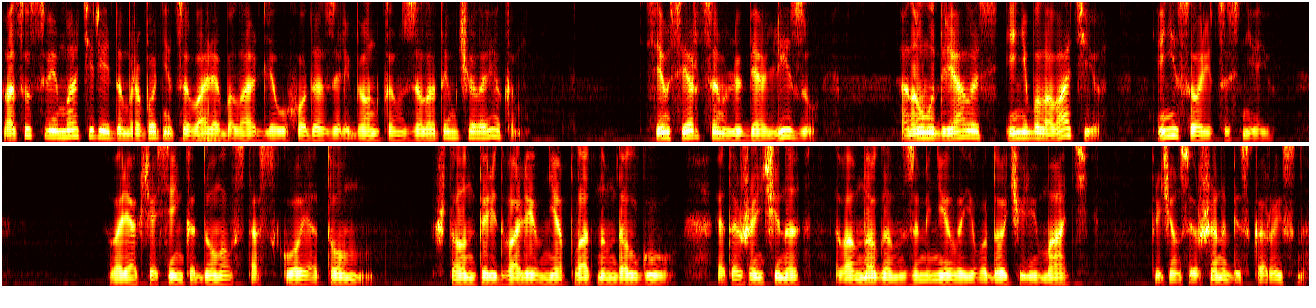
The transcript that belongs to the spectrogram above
В отсутствие матери домработница Валя была для ухода за ребенком золотым человеком. Всем сердцем, любя Лизу, она умудрялась и не баловать ее, и не ссориться с нею. Варяг частенько думал с тоской о том, что он перед Валей в неоплатном долгу. Эта женщина во многом заменила его дочери мать, причем совершенно бескорыстно.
